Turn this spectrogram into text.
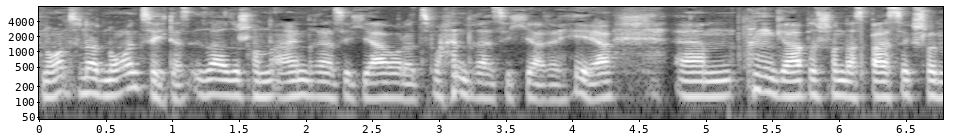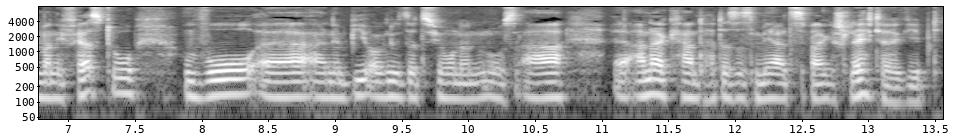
1990, das ist also schon 31 Jahre oder 32 Jahre her, ähm, gab es schon das Bisexual Manifesto, wo äh, eine Bi-Organisation in den USA äh, anerkannt hat, dass es mehr als zwei Geschlechter gibt.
